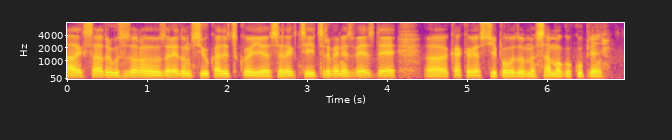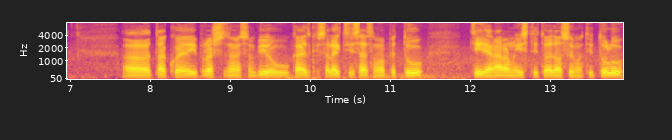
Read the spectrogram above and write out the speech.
Aleksa, drugu sezonu za redom si u kadetskoj selekciji Crvene zvezde. Kakav je osjećaj povodom samog okupljanja? E, tako je, i prošle sezone sam bio u kadetskoj selekciji, sad sam opet tu. Cilj je naravno isti, to je da osvojimo titulu.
